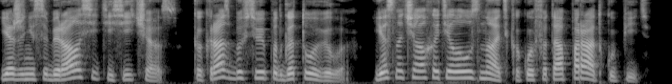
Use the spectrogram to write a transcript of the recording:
Я же не собиралась идти сейчас. Как раз бы все и подготовила. Я сначала хотела узнать, какой фотоаппарат купить.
